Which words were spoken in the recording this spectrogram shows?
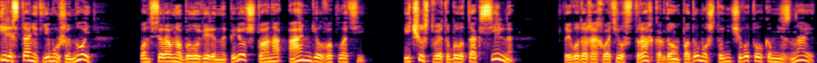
или станет ему женой, он все равно был уверен наперед, что она ангел во плоти. И чувство это было так сильно, что его даже охватил страх, когда он подумал, что ничего толком не знает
